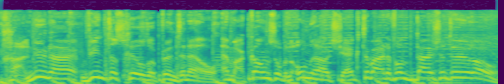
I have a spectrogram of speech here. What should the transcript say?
Ga nu naar winterschilder.nl en maak kans op een onderhoudscheck ter waarde van 1000 euro.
